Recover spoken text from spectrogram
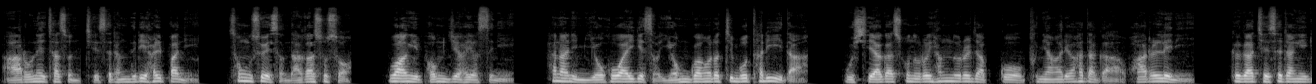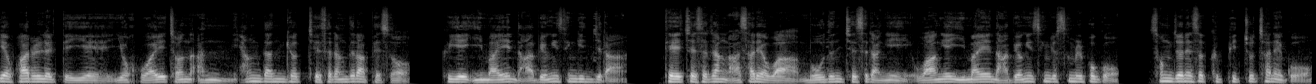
아론의 자손 제사장들이 할 바니 성소에서 나가소서 왕이 범죄하였으니 하나님 여호와에게서 영광을 얻지 못하리이다. 우시야가 손으로 향로를 잡고 분향하려 하다가 화를 내니 그가 제사장에게 화를 낼 때에 여호와의 전 안 향단 곁 제사장들 앞에서 그의 이마에 나병이 생긴지라 대제사장 아사랴와 모든 제사장이 왕의 이마에 나병이 생겼음을 보고 성전에서 급히 쫓아내고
